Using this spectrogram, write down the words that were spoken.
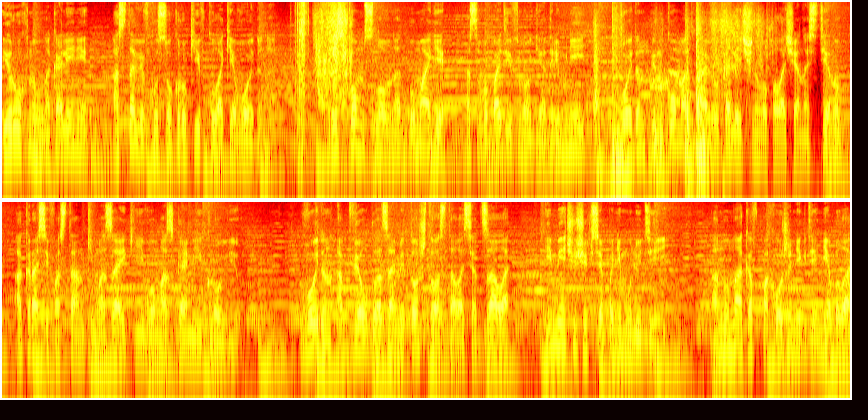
и рухнул на колени, оставив кусок руки в кулаке Войдена. Рывком, словно от бумаги, освободив ноги от ремней, Войден пинком отправил калечного палача на стену, окрасив останки мозаики его мозгами и кровью. Войден обвел глазами то, что осталось от зала, и мечущихся по нему людей. Анунаков, похоже, нигде не было,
